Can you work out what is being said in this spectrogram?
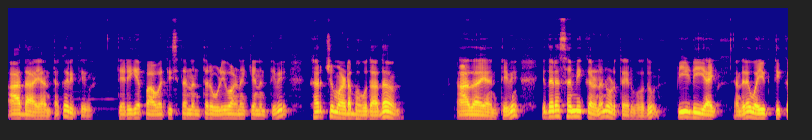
ಆದಾಯ ಅಂತ ಕರಿತೀವಿ. ತೆರಿಗೆ ಪಾವತಿಸಿದ ನಂತರ ಉಳಿಯುವ ಹಣಕ್ಕೆ ಏನಂತೀವಿ ಖರ್ಚು ಮಾಡಬಹುದಾದ ಆದಾಯ ಅಂತೀವಿ. ಇದರ ಸಮೀಕರಣ ನೋಡ್ತಾ ಇರ್ಬೋದು. ಪಿ ಡಿ ಐ ಅಂದರೆ ವೈಯಕ್ತಿಕ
